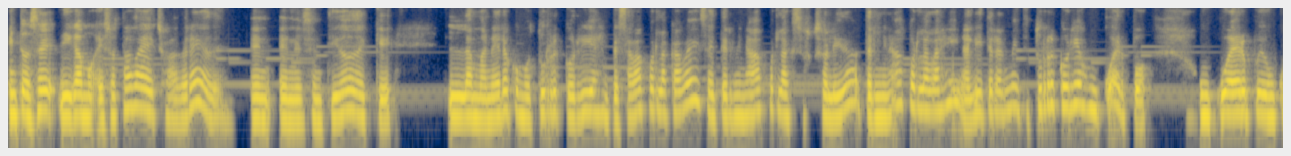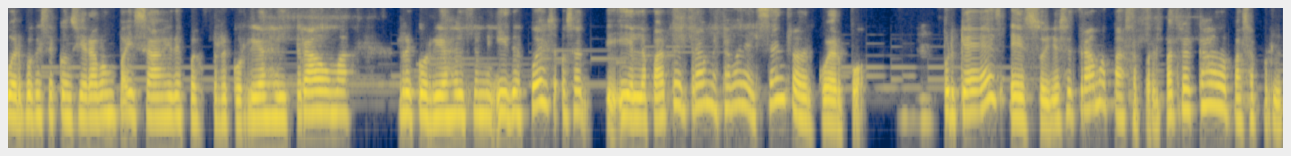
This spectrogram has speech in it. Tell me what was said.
entonces, digamos, eso estaba hecho adrede, en, en el sentido de que la manera como tú recorrías empezaba por la cabeza y terminaba por la sexualidad, terminaba por la vagina, literalmente. Tú recorrías un cuerpo, un cuerpo y un cuerpo que se consideraba un paisaje, y después recorrías el trauma, recorrías el y después, o sea, y en la parte del trauma estaba en el centro del cuerpo. Porque es eso, y ese trauma pasa por el patriarcado, pasa por,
